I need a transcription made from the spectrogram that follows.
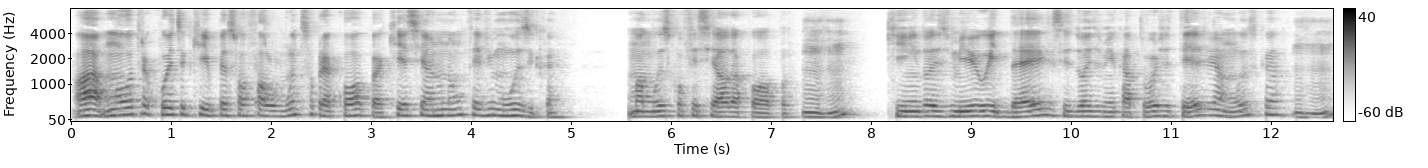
Ah, uma outra coisa que o pessoal falou muito sobre a Copa é que esse ano não teve música. Uma música oficial da Copa. Uhum que em 2010 e 2014 teve a música. Uhum.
